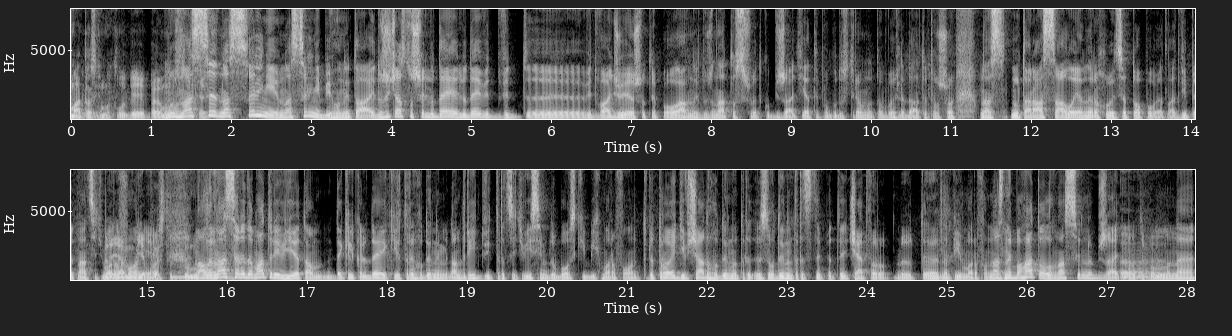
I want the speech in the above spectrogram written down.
Аматорському клубі Ну, в нас, в нас сильні, в нас сильні бігуни, та. І дуже часто ще людей, людей від, від, е, відваджує, що типу, о, в них дуже надто швидко біжать. Я типу буду стрьомно там виглядати. Тому що в нас ну, Тарас Сало, я не рахую, це топовий атлет. 2.15 в Да, я, я просто думав, Ну, але в нас серед аматорів є там декілька людей, які 3 години. Андрій 2.38 Дубовський біг марафон. Троє дівчат годину з години 35, четверо е, на півмарафон. Нас небагато, але в нас сильно біжать. Ну, типу, Е. мене.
